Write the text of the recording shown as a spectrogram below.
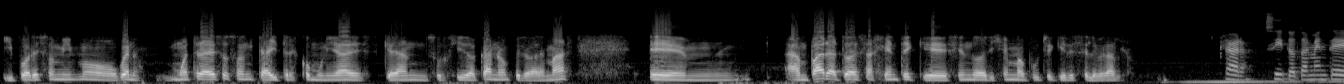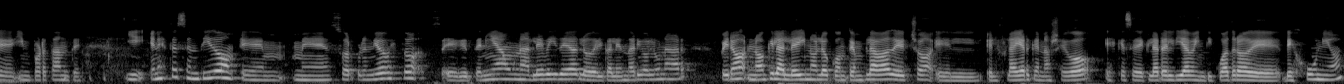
y por eso mismo, bueno, muestra de eso son que hay tres comunidades que han surgido acá, ¿no? Pero además eh, ampara a toda esa gente que siendo de origen mapuche quiere celebrarlo. Claro, sí, totalmente importante. Y en este sentido em, me sorprendió esto, eh, tenía una leve idea lo del calendario lunar, pero no que la ley no lo contemplaba, de hecho el, flyer que nos llegó es que se declara el día 24 de, junio,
